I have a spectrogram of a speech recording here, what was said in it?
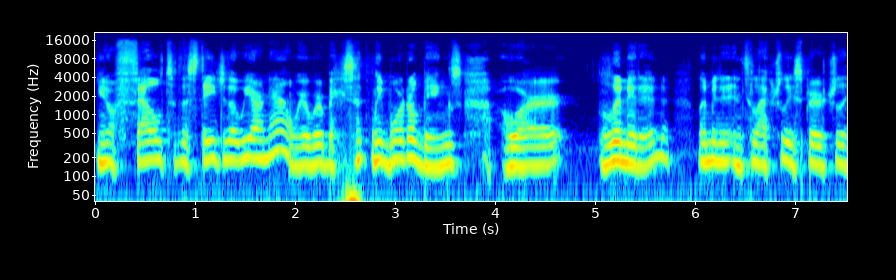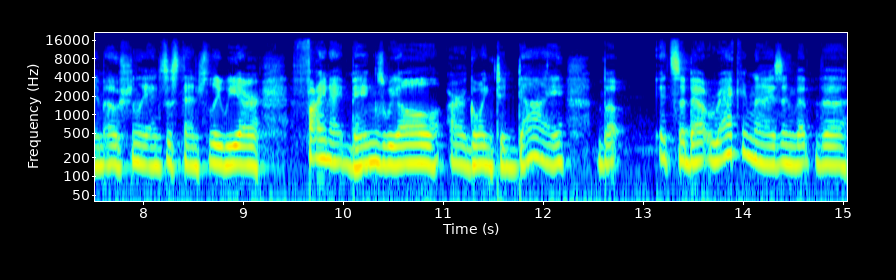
you know fell to the stage that we are now where we're basically mortal beings who are limited limited intellectually spiritually emotionally existentially. We are finite beings. We all are going to die. But it's about recognizing that the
